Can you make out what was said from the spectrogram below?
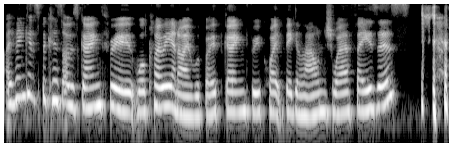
I think it's because I was going through, well, Chloe and I were both going through quite big loungewear phases.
